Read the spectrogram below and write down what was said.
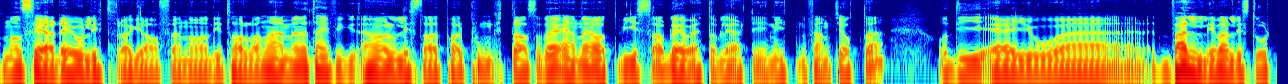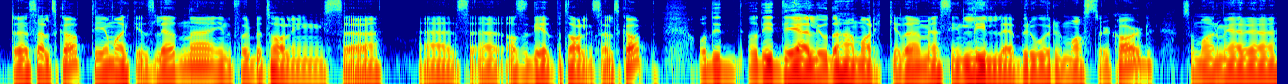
man ser det jo litt fra grafen og de tallene her, men jeg, tenker, jeg har lista et par punkter. så Det ene er at Visa ble jo etablert i 1958. Og de er jo uh, et veldig veldig stort uh, selskap. De er markedsledende innenfor betalings... altså De er et betalingsselskap, og de, og de, deler jo det her markedet med sin lillebror Mastercard, som har mer,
